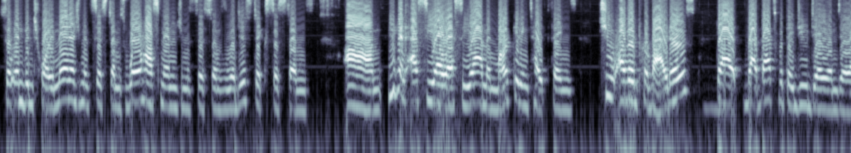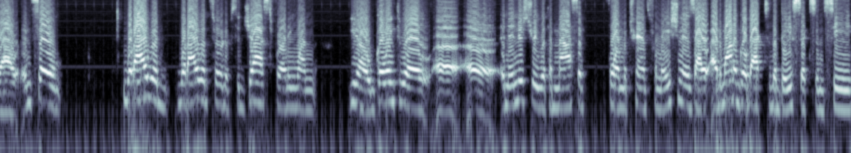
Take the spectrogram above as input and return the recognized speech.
So inventory management systems, warehouse management systems, logistics systems, um, even SEO, SEM, and marketing type things to other providers. That that that's what they do day in day out. And so, what I would what I would sort of suggest for anyone you know, going through a, a, a, an industry with a massive form of transformation is I, I'd want to go back to the basics and see, you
